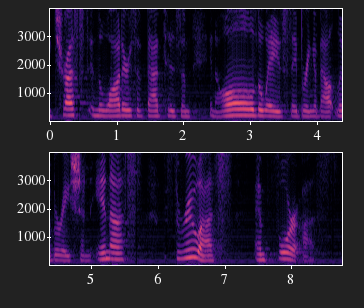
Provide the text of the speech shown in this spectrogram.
We trust in the waters of baptism in all the ways they bring about liberation in us, through us, and for us.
